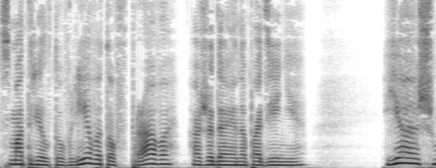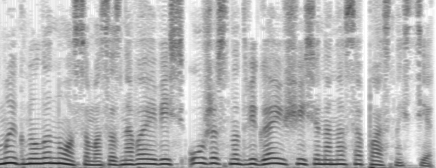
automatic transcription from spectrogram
Смотрел то влево, то вправо, ожидая нападения. Я шмыгнула носом, осознавая весь ужас надвигающейся на нас опасности.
